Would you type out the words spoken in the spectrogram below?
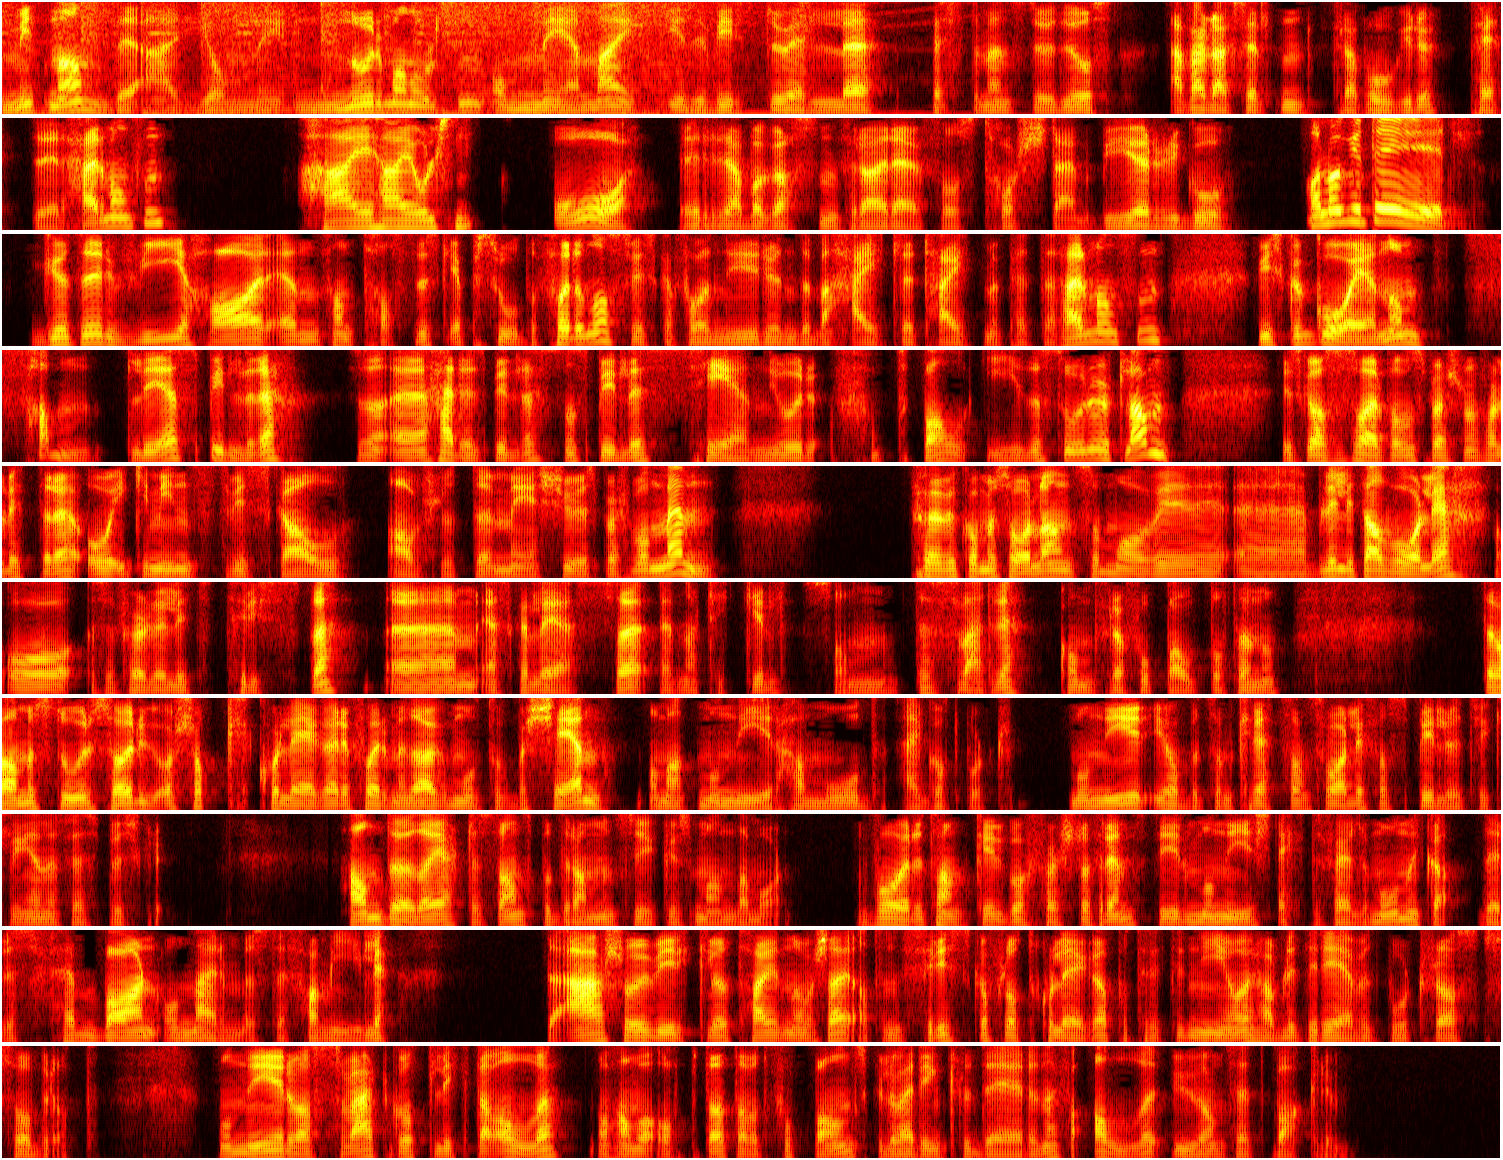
Mitt navn det er Jonny Normann Olsen, og med meg i det virtuelle Bestemenn-studios er hverdagshelten fra Bogerud, Petter Hermansen, Hei, hei, Olsen. og rabagassen fra Raufoss, Torstein Bjørgo. Hallo, gutter! Gutter, vi har en fantastisk episode foran oss. Vi skal få en ny runde med Heit eller Teit med Petter Hermansen. Vi skal gå gjennom samtlige spillere, eh, herrespillere som spiller seniorfotball i det store utland. Vi skal også svare på noen spørsmål fra lyttere, og ikke minst, vi skal avslutte med 20 spørsmål. Men før vi kommer så langt, så må vi eh, bli litt alvorlige, og selvfølgelig litt triste. Eh, jeg skal lese en artikkel som dessverre kom fra fotball.no. Det var med stor sorg og sjokk kollegaer i formiddag mottok beskjeden om at Monir Hamoud er gått bort. Monir jobbet som kretsansvarlig for spilleutvikling i NFS Buskerud. Han døde av hjertestans på Drammen sykehus mandag morgen. Våre tanker går først og fremst til Monirs ektefelle Monica, deres fem barn og nærmeste familie. Det er så uvirkelig å ta inn over seg at en frisk og flott kollega på 39 år har blitt revet bort fra oss så brått. Monir var svært godt likt av alle, og han var opptatt av at fotballen skulle være inkluderende for alle uansett bakgrunn.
